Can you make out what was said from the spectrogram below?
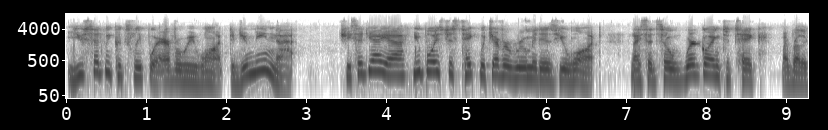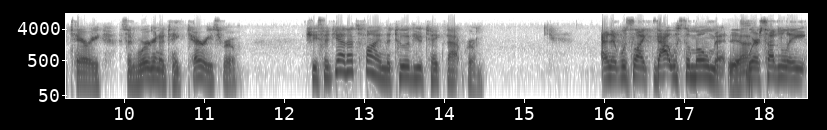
you said we could sleep wherever we want. Did you mean that? She said, Yeah, yeah. You boys just take whichever room it is you want. And I said, So we're going to take my brother Terry. I said, We're going to take Terry's room. She said, Yeah, that's fine. The two of you take that room. And it was like that was the moment yeah. where suddenly,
